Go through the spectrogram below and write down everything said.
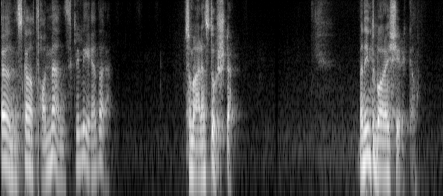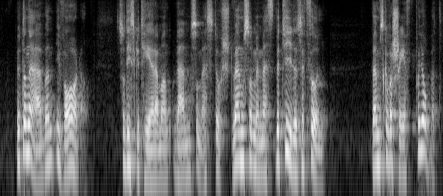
önskan att ha en mänsklig ledare som är den största. Men det är inte bara i kyrkan, utan även i vardagen så diskuterar man vem som är störst, vem som är mest betydelsefull. Vem ska vara chef på jobbet?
